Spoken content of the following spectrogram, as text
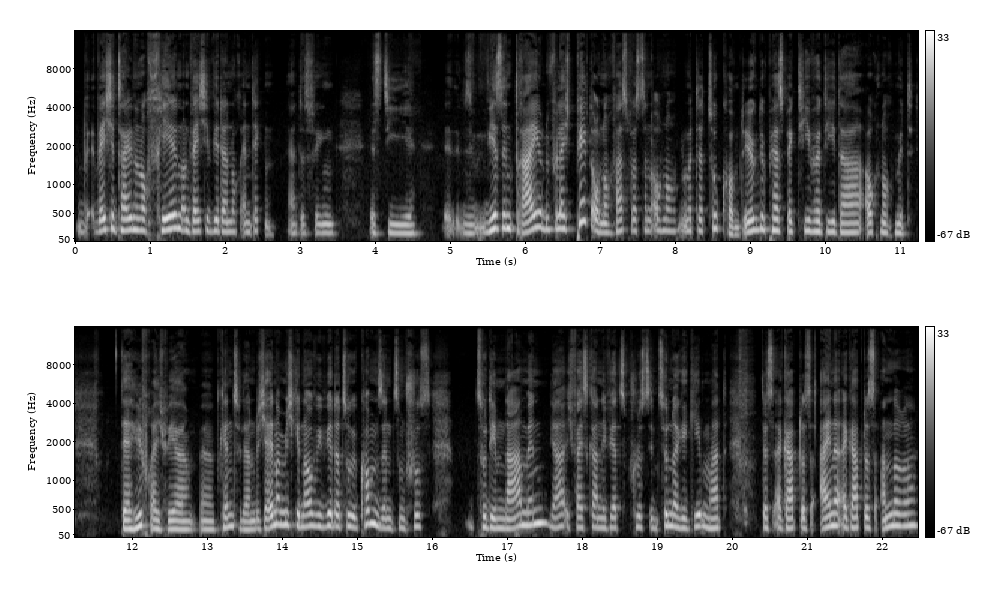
welche Teile noch fehlen und welche wir dann noch entdecken. Ja, deswegen ist die, wir sind drei und vielleicht fehlt auch noch was, was dann auch noch mit dazukommt. Irgendeine Perspektive, die da auch noch mit der hilfreich wäre, äh, kennenzulernen. Und ich erinnere mich genau, wie wir dazu gekommen sind, zum Schluss zu dem Namen. Ja, ich weiß gar nicht, wer zum Schluss den Zünder gegeben hat. Das ergab das eine, ergab das andere.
